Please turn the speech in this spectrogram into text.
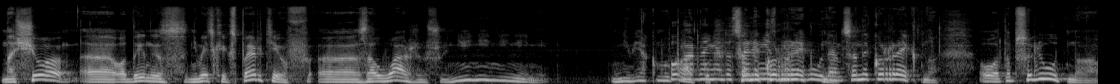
На що е, один із німецьких експертів зауважив, що ні, ні, ні, ні, ні. Ні в якому Повернення випадку. Це некоректно. Це некоректно. От, абсолютно.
